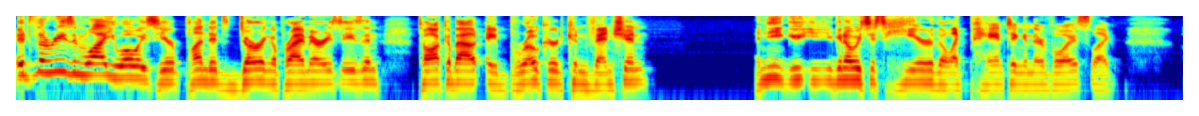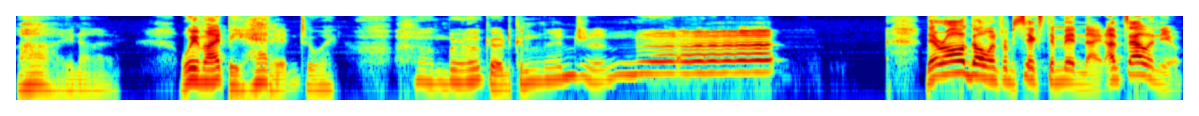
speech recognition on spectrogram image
It's the reason why you always hear pundits during a primary season talk about a brokered convention. And you, you, you can always just hear the like panting in their voice, like, ah, you know, we might be headed to a brokered convention. They're all going from six to midnight. I'm telling you,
